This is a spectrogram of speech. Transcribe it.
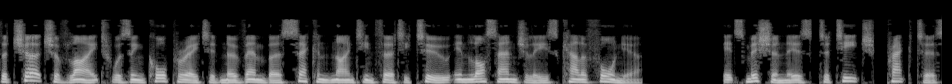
The Church of Light was incorporated November 2, 1932 in Los Angeles, California. Its mission is to teach, practice,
